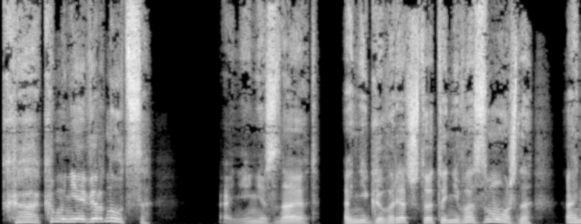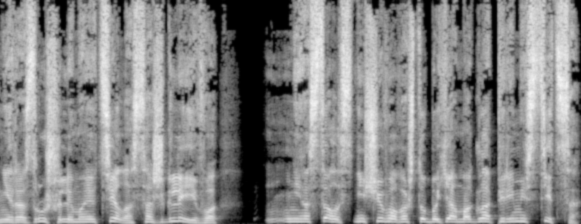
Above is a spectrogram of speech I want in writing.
Как мне вернуться?» «Они не знают». «Они говорят, что это невозможно. Они разрушили мое тело, сожгли его. Не осталось ничего, во что бы я могла переместиться».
